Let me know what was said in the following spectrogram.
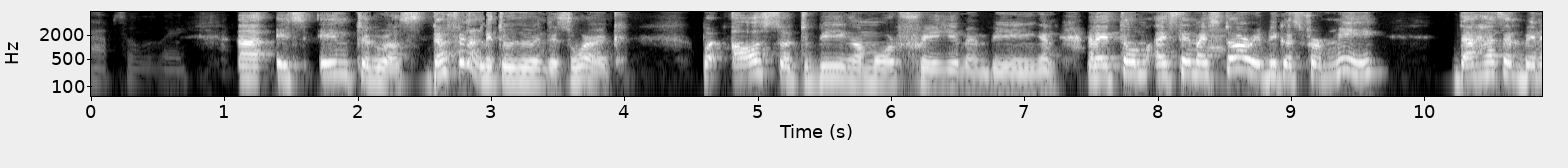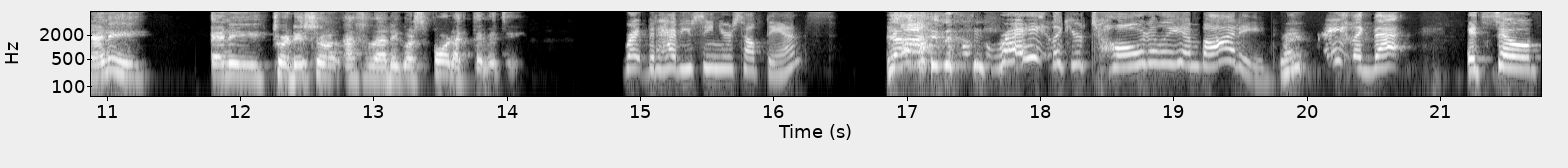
absolutely uh, is integral definitely to doing this work but also to being a more free human being and and i told i say my story because for me that hasn't been any any traditional athletic or sport activity. Right, but have you seen yourself dance? Yeah. right? Like you're totally embodied. Right. Right? Like that it's so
